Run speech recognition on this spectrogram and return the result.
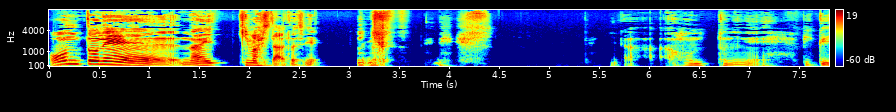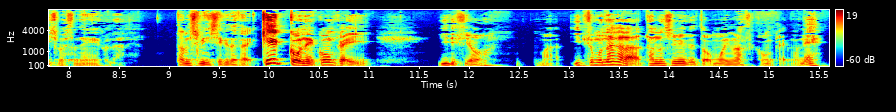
ほんとね、泣きました、私。いや、本当にね、びっくりしましたね、これは、ね。楽しみにしてください。結構ね、今回、いいですよ。まあ、いつもながら楽しめると思います、今回もね。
